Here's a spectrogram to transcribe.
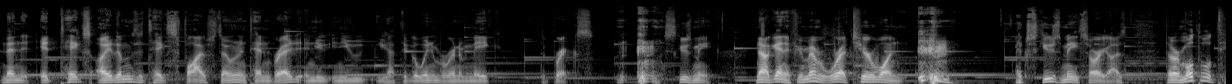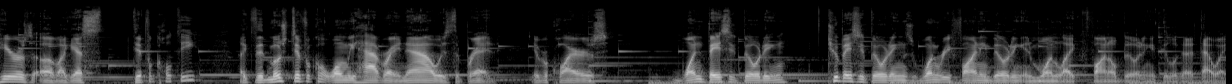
And then it, it takes items. It takes five stone and ten bread, and you and you you have to go in and we're gonna make the bricks. Excuse me. Now again, if you remember, we're at tier one. Excuse me, sorry guys. There are multiple tiers of, I guess, difficulty. Like the most difficult one we have right now is the bread. It requires one basic building, two basic buildings, one refining building, and one like final building, if you look at it that way.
